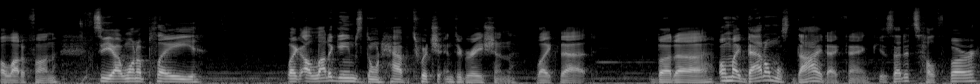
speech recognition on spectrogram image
a lot of fun. See, I want to play... Like, a lot of games don't have Twitch integration like that. But, uh... Oh, my bat almost died, I think. Is that its health bar?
